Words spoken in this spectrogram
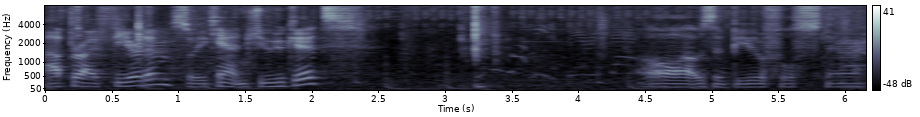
after I feared him, so he can't juke it. Oh, that was a beautiful snare.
